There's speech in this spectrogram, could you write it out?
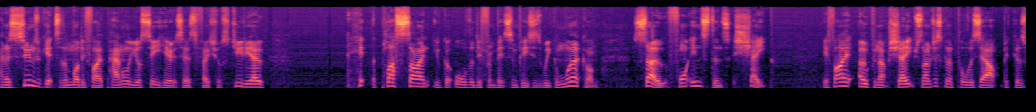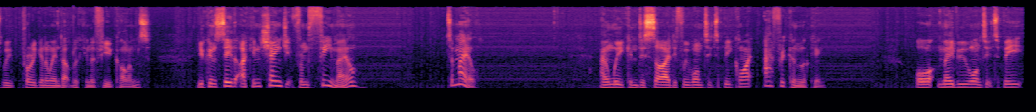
and as soon as we get to the modify panel you'll see here it says facial studio. Hit the plus sign you've got all the different bits and pieces we can work on. So for instance shape. If I open up shapes and I'm just going to pull this out because we're probably going to end up looking at a few columns you can see that I can change it from female to male. And we can decide if we want it to be quite African looking or maybe we want it to be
